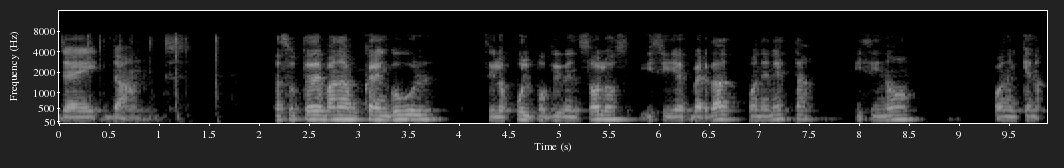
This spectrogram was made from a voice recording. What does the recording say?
they don't. Entonces ustedes van a buscar en Google si los pulpos viven solos y si es verdad, ponen esta y si no, ponen que no.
